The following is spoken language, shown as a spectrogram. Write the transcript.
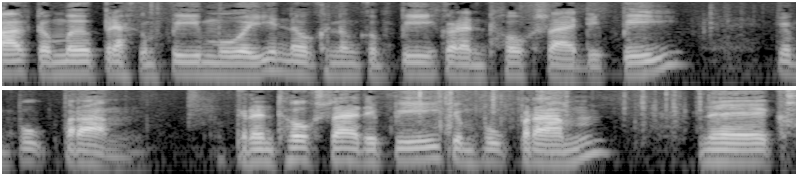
បើកទៅមើលព្រះគម្ពីរមួយនៅក្នុងគម្ពីរកូរិនថូសខ្សែទី2ចំពុក5កូរិនថូសខ្សែទី2ចំពុក5នៃខ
